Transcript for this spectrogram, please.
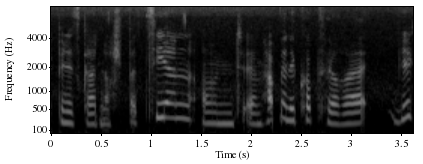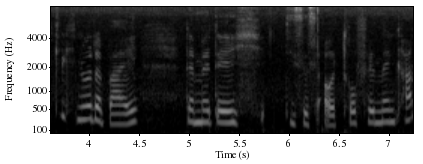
Ich bin jetzt gerade noch spazieren und ähm, habe meine Kopfhörer wirklich nur dabei, damit ich dieses Outro filmen kann.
